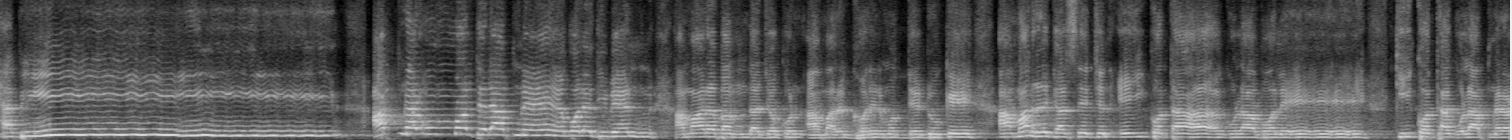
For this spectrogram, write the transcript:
হ্যাপি আপনার উম্মতের আপনি বলে দিবেন, আমার বান্দা যখন আমার ঘরের মধ্যে ঢুকে আমার কাছে যেন এই কথাগুলা বলে, কি কথাগুলা আপনারা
